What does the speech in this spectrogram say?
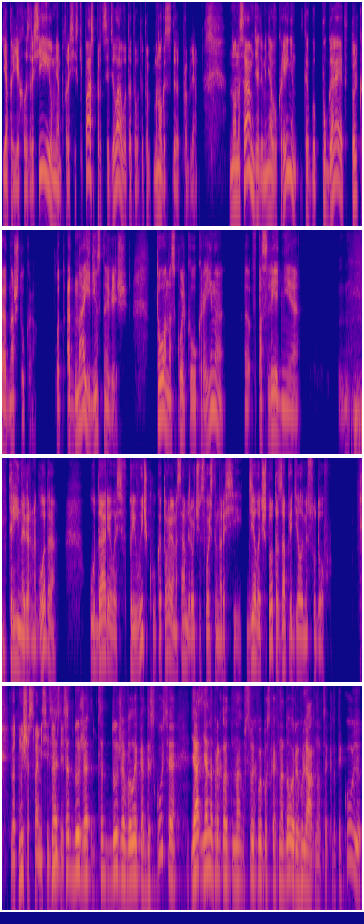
я приехал из России, у меня был российский паспорт, все дела, вот это вот, это много создает проблем. Но на самом деле меня в Украине как бы пугает только одна штука. Вот одна единственная вещь. То, насколько Украина в последние три, наверное, года ударилась в привычку, которая на самом деле очень свойственна России. Делать что-то за пределами судов. І от ми зараз з вами сидимо це, здесь. Це дуже це дуже велика дискусія. Я, я наприклад, на в своїх випусках на ДО регулярно це критикую,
